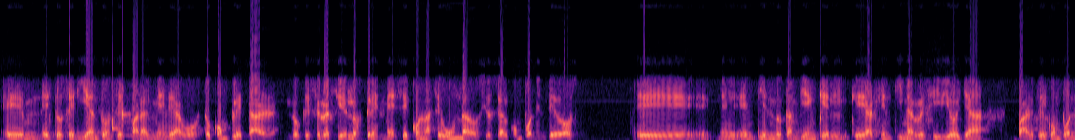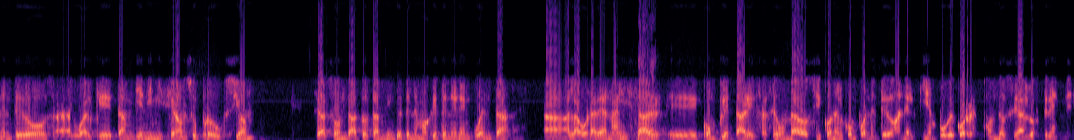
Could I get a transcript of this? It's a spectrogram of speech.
eh, esto sería entonces para el mes de agosto completar lo que se refiere a los tres meses con la segunda dosis, o sea, el componente 2. Eh, eh, entiendo también que, el, que Argentina recibió ya parte del componente 2, al igual que también iniciaron su producción. O sea, son datos también que tenemos que tener en cuenta a, a la hora de analizar, eh, completar esa segunda dosis con el componente 2 en el tiempo que corresponde, o sea, los tres meses.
